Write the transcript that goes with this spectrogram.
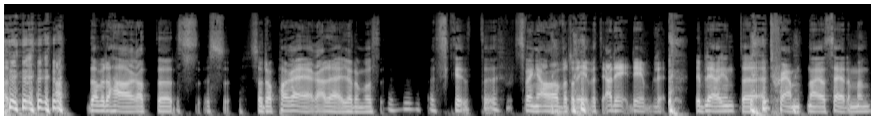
att, att, det, det här att så, så då parerar det genom att skritt, svänga överdrivet. Ja, det, det, det blir ju inte ett skämt när jag ser det, men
